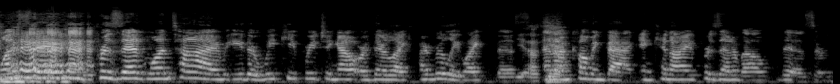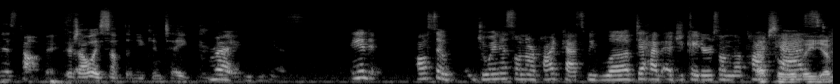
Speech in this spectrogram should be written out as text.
once they present one time, either we keep reaching out or they're like, I really liked this Yes. and Yeah. I'm coming back and can I present about this or this topic? There's So- always something you can take. right. Yes. And also join us on our podcast. We love to have educators on the podcast. Absolutely. Yep.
